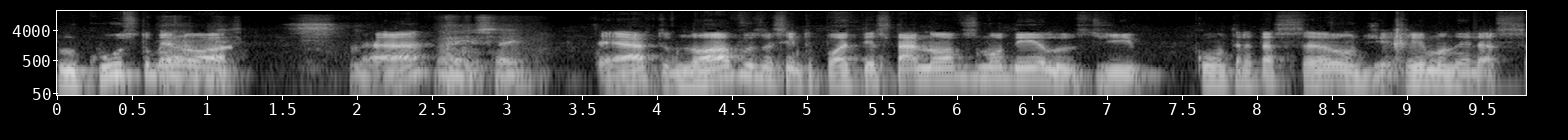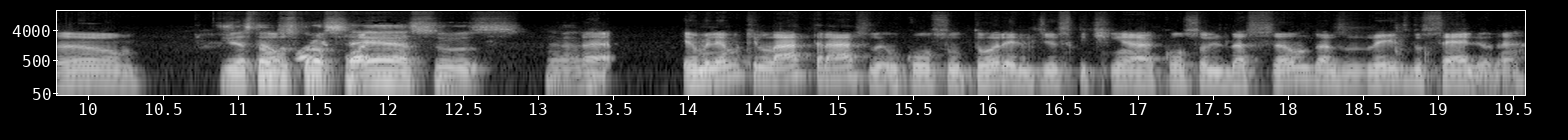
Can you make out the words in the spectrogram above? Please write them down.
um custo menor. É, né? é isso aí certo? Novos, assim, tu pode testar novos modelos de contratação, de remuneração. Gestão então, dos processos. Pode... Né? É. Eu me lembro que lá atrás, o consultor, ele disse que tinha a consolidação das leis do Célio, né?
